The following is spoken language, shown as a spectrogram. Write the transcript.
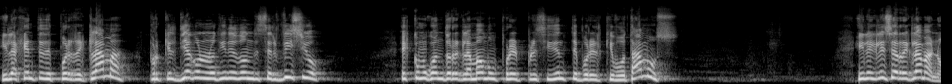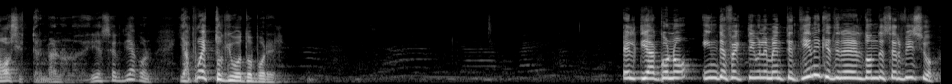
y la gente después reclama porque el diácono no tiene don de servicio, es como cuando reclamamos por el presidente por el que votamos. Y la iglesia reclama, no, si este hermano no debería ser diácono. Y apuesto que votó por él. El diácono indefectiblemente tiene que tener el don de servicio,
